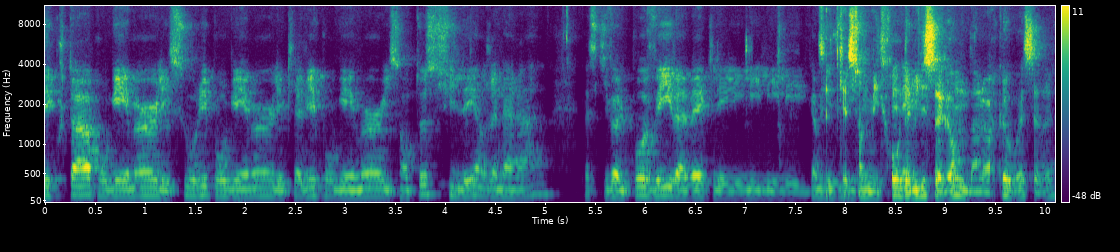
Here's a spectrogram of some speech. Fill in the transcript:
écouteurs pour gamers, les souris pour gamers, les claviers pour gamers, ils sont tous filés en général parce qu'ils ne veulent pas vivre avec les. les, les, c'est une question de micro de millisecondes dans leur cas, oui, c'est vrai.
